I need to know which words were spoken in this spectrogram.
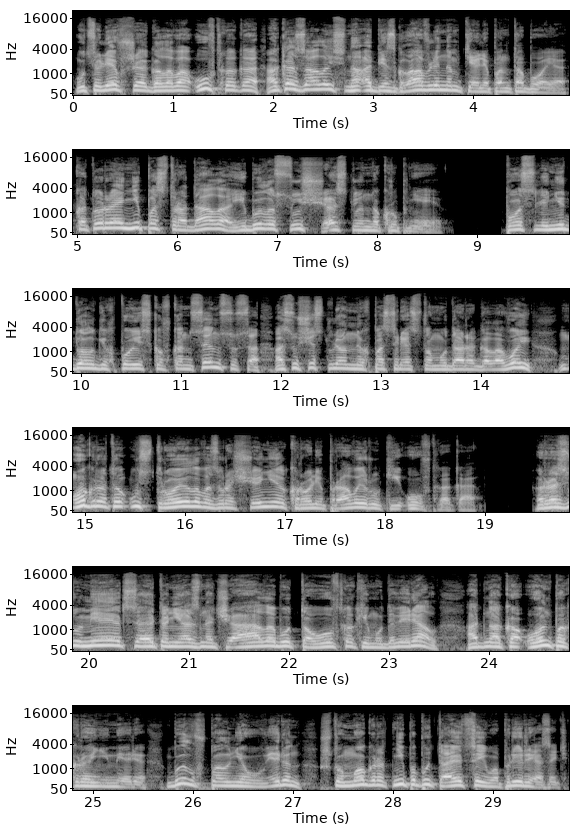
уцелевшая голова Уфтхака оказалась на обезглавленном теле Пантобоя, которое не пострадало и было существенно крупнее. После недолгих поисков консенсуса, осуществленных посредством удара головой, Могрота устроила возвращение к роли правой руки Уфтхака. Разумеется, это не означало, будто Уфтхак ему доверял, однако он, по крайней мере, был вполне уверен, что Могрот не попытается его прирезать,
